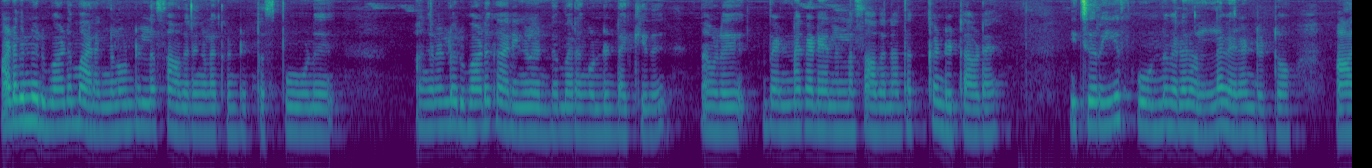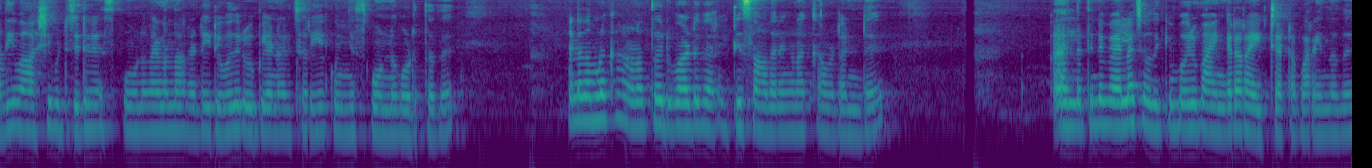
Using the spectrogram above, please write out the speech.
അവിടെ പിന്നെ ഒരുപാട് മരങ്ങൾ കൊണ്ടുള്ള സാധനങ്ങളൊക്കെ ഉണ്ട്. കേട്ടോ സ്പൂണ് അങ്ങനെയുള്ള ഒരുപാട് കാര്യങ്ങളുണ്ട് മരം കൊണ്ട് ഉണ്ടാക്കിയത്. നമ്മൾ വെണ്ണ കടയാനുള്ള സാധനം അതൊക്കെ ഉണ്ട് അവിടെ. ഈ ചെറിയ സ്പൂണിന് വരെ നല്ല വില ഉണ്ട് കേട്ടോ ആദ്യം വാശി പിടിച്ചിട്ട് സ്പൂൺ വേണമെന്ന് പറഞ്ഞിട്ട് ഇരുപത് രൂപയാണ് ഒരു ചെറിയ കുഞ്ഞ് സ്പൂണിന് കൊടുത്തത്. അങ്ങനെ നമ്മൾ കാണാത്ത ഒരുപാട് വെറൈറ്റി സാധനങ്ങളൊക്കെ അവിടെ ഉണ്ട്. എല്ലാത്തിന്റെ വില ചോദിക്കുമ്പോൾ ഒരു ഭയങ്കര റേറ്റ് ആട്ടോ പറയുന്നത്.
